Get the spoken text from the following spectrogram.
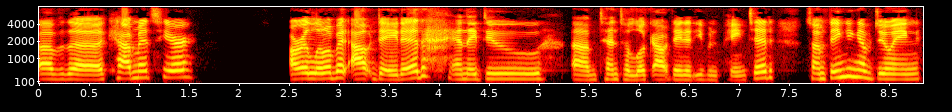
of the cabinets here are a little bit outdated and they do um, tend to look outdated even painted. So I'm thinking of doing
